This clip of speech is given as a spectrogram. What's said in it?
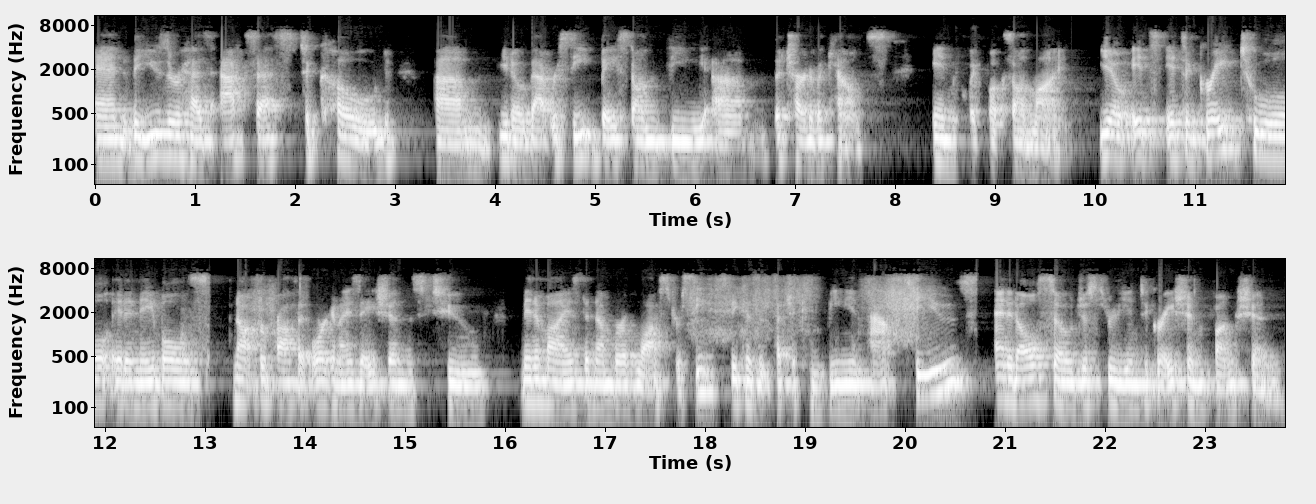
and the user has access to code, um, you know, that receipt based on the, um, the chart of accounts in QuickBooks Online. You know, it's, it's a great tool. It enables not-for-profit organizations to minimize the number of lost receipts because it's such a convenient app to use. And it also, just through the integration function,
